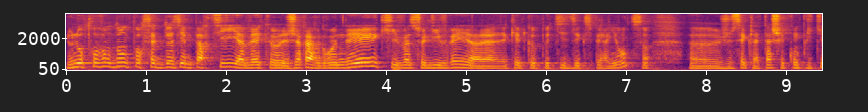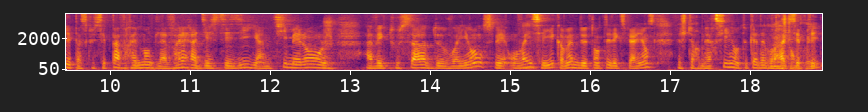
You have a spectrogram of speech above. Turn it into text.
Nous nous retrouvons donc pour cette deuxième partie avec euh, Gérard Grenet qui va se livrer à quelques petites expériences. Euh, je sais que la tâche est compliquée parce que ce n'est pas vraiment de la vraie radiesthésie, il y a un petit mélange avec tout ça de voyance, mais on va essayer quand même de tenter l'expérience. Je te remercie en tout cas d'avoir accepté.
